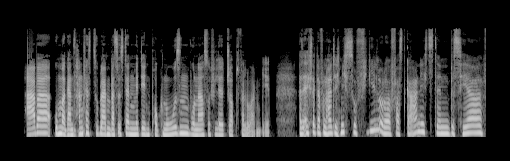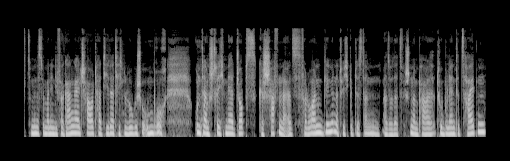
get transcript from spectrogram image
Aber um mal ganz handfest zu bleiben, was ist denn mit den Prognosen, wonach so viele Jobs verloren gehen? Also ehrlich gesagt, davon halte ich nicht so viel oder fast gar nichts, denn bisher, zumindest wenn man in die Vergangenheit schaut, hat jeder technologische Umbruch unterm Strich mehr Jobs geschaffen als verloren ginge. Natürlich gibt es dann also dazwischen ein paar turbulente Zeiten.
